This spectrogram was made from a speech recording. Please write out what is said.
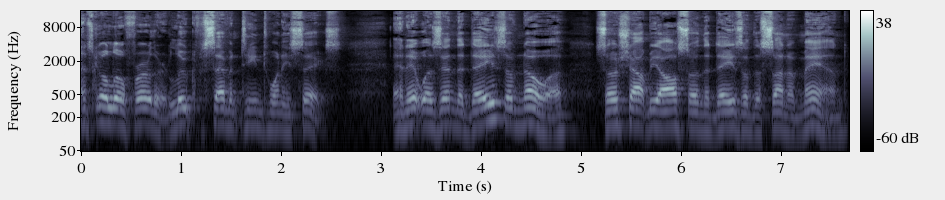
Let's go a little further. Luke 17, 26. And it was in the days of Noah, so shall be also in the days of the Son of Man.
